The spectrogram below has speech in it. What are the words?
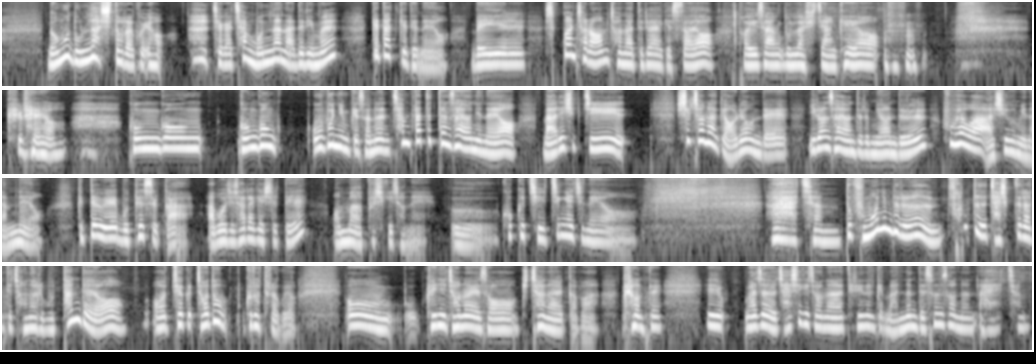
너무 놀라시더라고요. 제가 참 못난 아들임을 깨닫게 되네요. 매일 습관처럼 전화 드려야겠어요. 더 이상 놀라시지 않게요. 그래요. 00, 00 오구님께서는 참 따뜻한 사연이네요. 말이 쉽지 실천하기 어려운데 이런 사연 들으면 늘 후회와 아쉬움이 남네요. 그때 왜 못했을까? 아버지 살아계실 때 엄마 아프시기 전에. 으, 코끝이 찡해지네요. 아, 참. 또 부모님들은 선뜻 자식들한테 전화를 못 한대요. 어, 제가, 저도 그렇더라고요. 어, 뭐, 괜히 전화해서 귀찮아 할까봐. 그런데, 이, 맞아요. 자식이 전화 드리는 게 맞는데 순서는, 아이, 참.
